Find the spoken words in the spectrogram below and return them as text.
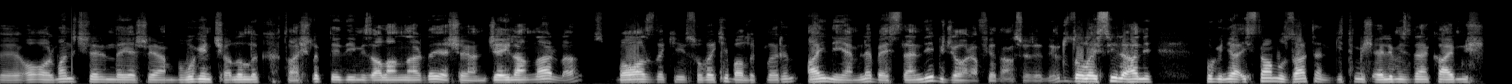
e, o orman içlerinde yaşayan bugün çalılık, taşlık dediğimiz alanlarda yaşayan ceylanlarla boğazdaki sudaki balıkların aynı yemle beslendiği bir coğrafyadan söz ediyoruz. Dolayısıyla hani bugün ya İstanbul zaten gitmiş elimizden kaymış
